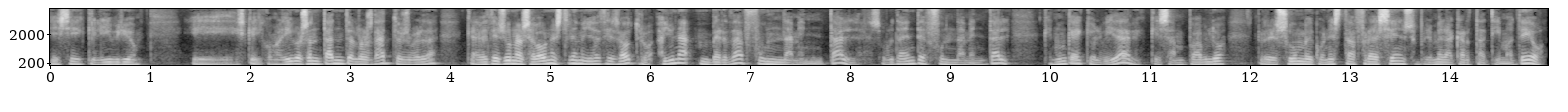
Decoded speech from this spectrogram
ese equilibrio. Eh, es que, como digo, son tantos los datos, ¿verdad? Que a veces uno se va a un extremo y a veces a otro. Hay una verdad fundamental, absolutamente fundamental, que nunca hay que olvidar, que San Pablo resume con esta frase en su primera carta a Timoteo.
